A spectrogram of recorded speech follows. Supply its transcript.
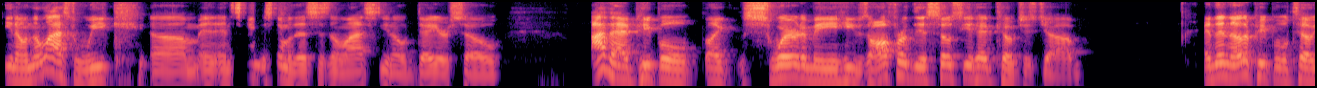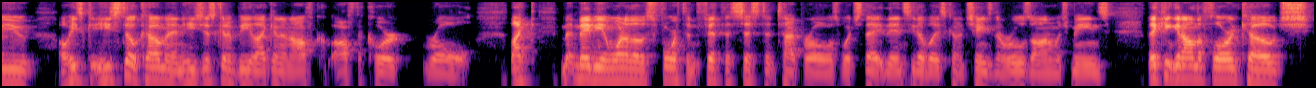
you know in the last week, um, and, and some of this is in the last you know day or so. I've had people like swear to me he was offered the associate head coach's job, and then the other people will tell you, oh, he's he's still coming. He's just going to be like in an off off the court role, like maybe in one of those fourth and fifth assistant type roles, which they the NCAA is kind of changing the rules on, which means they can get on the floor and coach,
